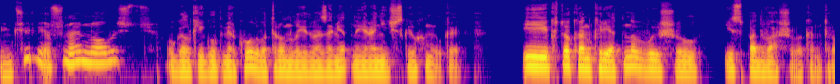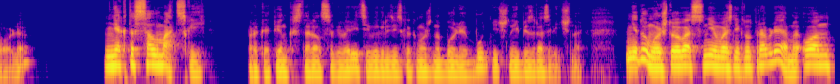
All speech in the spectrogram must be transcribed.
«Интересная новость», — уголки губ Меркулова тронула едва заметная ироническая ухмылка. «И кто конкретно вышел из-под вашего контроля?» «Некто Салматский», Прокопенко старался говорить и выглядеть как можно более буднично и безразлично. «Не думаю, что у вас с ним возникнут проблемы. Он...»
